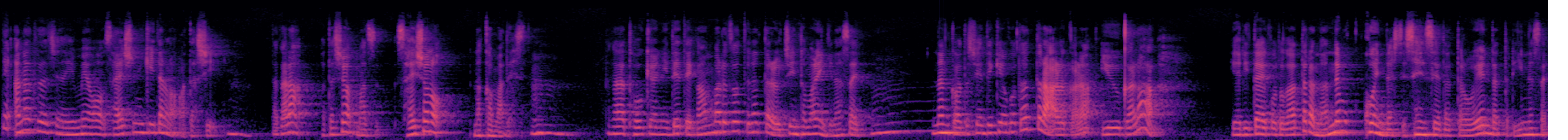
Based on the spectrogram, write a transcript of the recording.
であなたたちの夢を最初に聞いたのは私。だから私はまず最初の仲間です。だから東京に出て頑張るぞってなったらうちに泊まりに来なさい。なんか私にできることだったらあるから言うからやりたいことがあったら何でも声に出して先生だったら親にだったら言いなさい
